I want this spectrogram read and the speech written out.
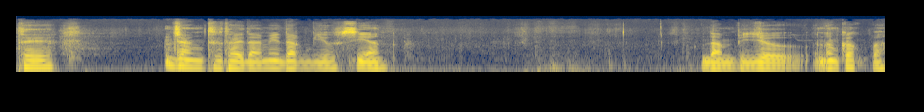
Thế chẳng thử thầy đại mi đặc biểu xiên đam bây giờ nâng cấp vào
